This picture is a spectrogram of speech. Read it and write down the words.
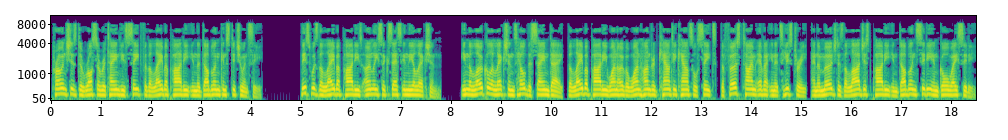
Proinsias de Rossa retained his seat for the Labour Party in the Dublin constituency. This was the Labour Party's only success in the election. In the local elections held the same day, the Labour Party won over 100 county council seats, the first time ever in its history, and emerged as the largest party in Dublin City and Galway City.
